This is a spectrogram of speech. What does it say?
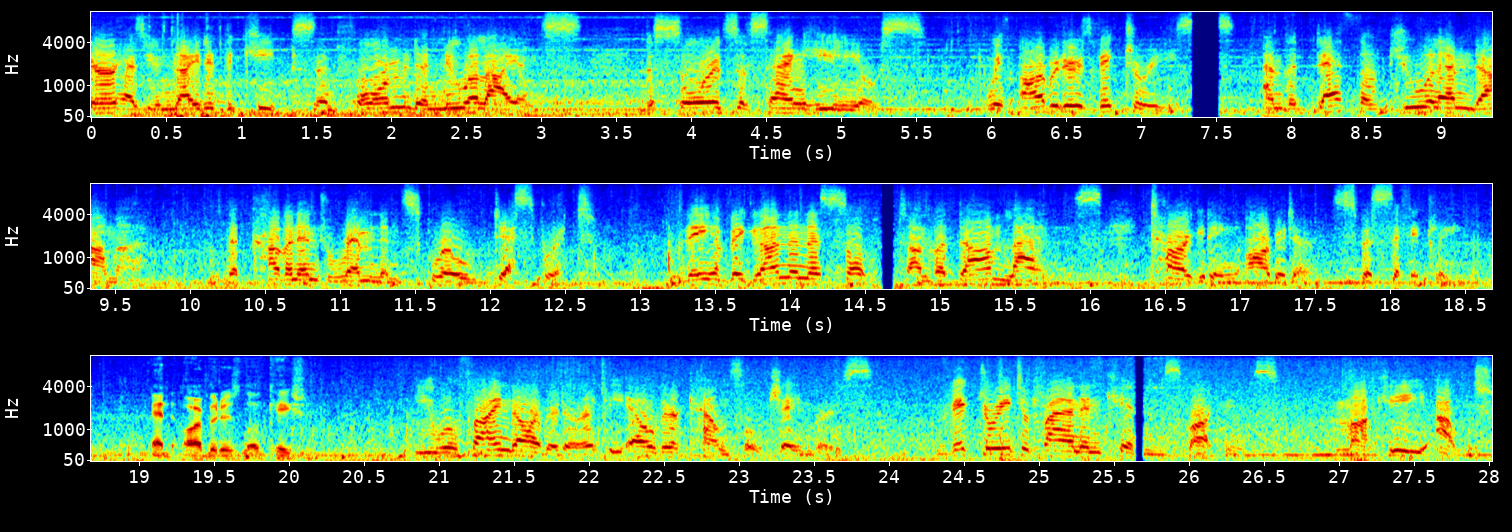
Arbiter has united the Keeps and formed a new alliance, the Swords of Sanghelios. With Arbiter's victories and the death of Jul 'Mdama, the Covenant remnants grow desperate. They have begun an assault on Vadam lands, targeting Arbiter specifically. And Arbiter's location? You will find Arbiter at the Elder Council chambers. Victory to Fran and Kin, Spartans. Maquis out.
